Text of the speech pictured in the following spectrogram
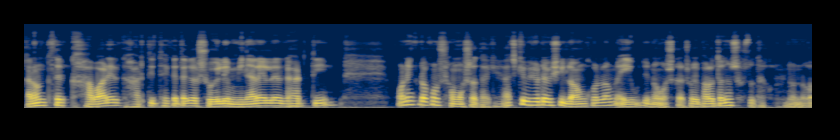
কারণ তাদের খাবারের ঘাটতি থেকে থাকে শরীরে মিনারেলের ঘাটতি, অনেক রকম সমস্যা থাকে। আজকে ভিডিওটা বেশি লং করলাম না, এই অবধি নমস্কার, সবাই ভালো থাকুন, সুস্থ থাকুন, ধন্যবাদ।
